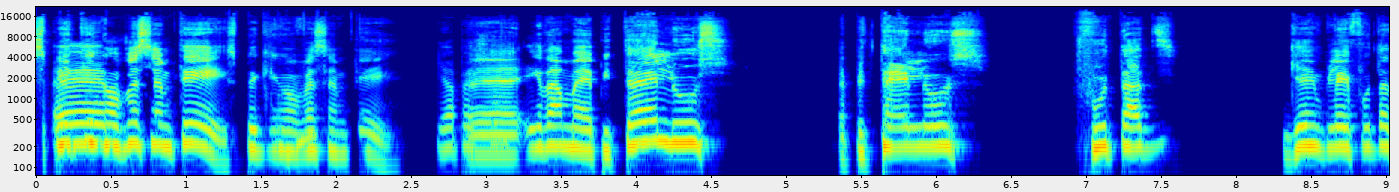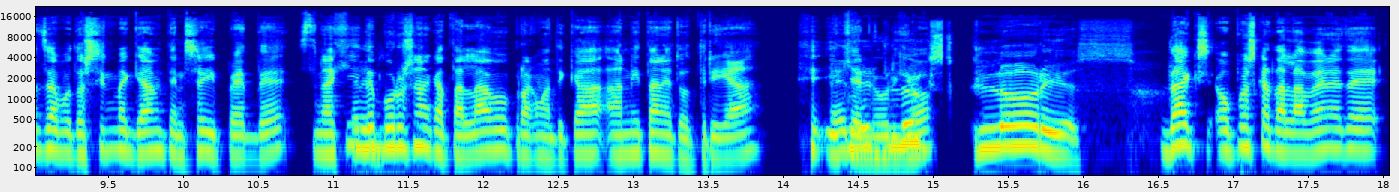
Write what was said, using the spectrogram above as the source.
Speaking Ε, of SMT, speaking μμμ. of SMT, Για πες ε, το. είδαμε επιτέλους, επιτέλους, footage, gameplay footage από το Shin Megami Tensei 5. Στην αρχή And δεν it- μπορούσα να καταλάβω πραγματικά αν ήταν το 3 ή And it καινούριο. looks glorious. Εντάξει, όπως καταλαβαίνετε,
